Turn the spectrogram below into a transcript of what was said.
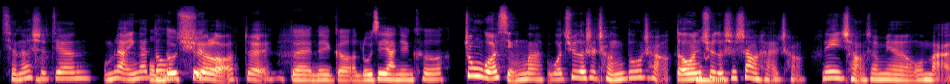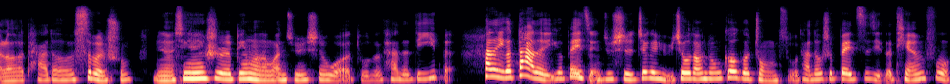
前段时间我们俩应该都去了，对对，那个卢基亚年科中国行嘛，我去的是成都场，德文去的是上海场。那一场上面我买了他的四本书，嗯，星星是冰冷的玩具是我读的他的第一本。他的一个大的一个背景就是这个宇宙当中各个种族，他都是被自己的天赋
